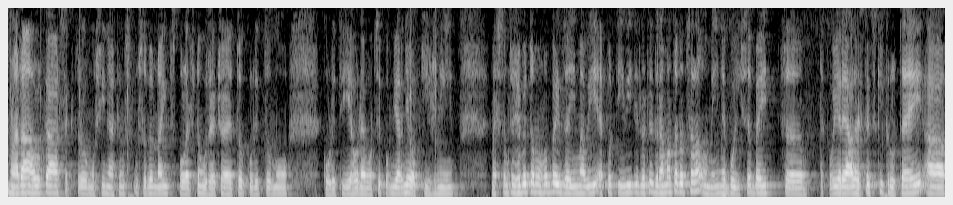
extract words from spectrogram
mladá holka, se kterou musí nějakým způsobem najít společnou řeč a je to kvůli tomu, kvůli té jeho nemoci poměrně obtížný. Myslím si, že by to mohlo být zajímavý. Apple TV tyhle ty dramata docela umí, nebojí se být eh, takový realistický krutej a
